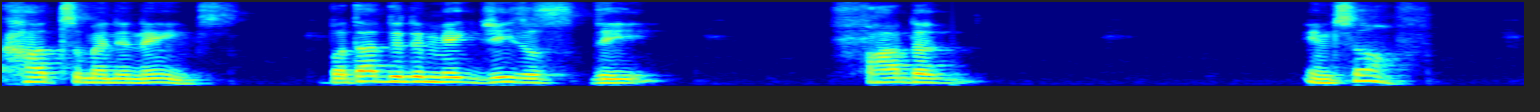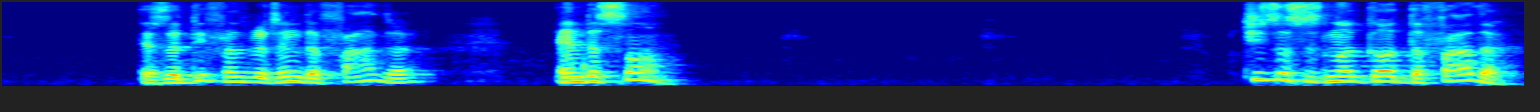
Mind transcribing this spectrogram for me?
had so many names, but that didn't make Jesus the Father himself. There's a difference between the Father and the Son. Jesus is not God the Father,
